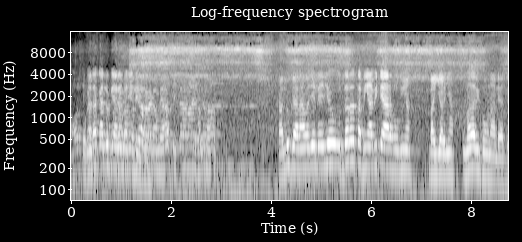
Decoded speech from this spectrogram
ਉਹ ਕਹਿੰਦਾ ਕੱਲੂ 11 ਵਜੇ ਲੈ ਆਪਣਾ ਕੰਮ ਆ ਸਟickਰਾਂ ਨਾਲੇ ਖੜ ਜਾਣਾ। ਕੱਲੂ 11 ਵਜੇ ਲੈ ਜਿਓ। ਉਧਰ ਤਵੀਆਂ ਵੀ ਤਿਆਰ ਹੋ ਗਈਆਂ ਬਾਈ ਵਾਲੀਆਂ। ਉਹਨਾਂ ਦਾ ਵੀ ਫੋਨ ਆ ਲਿਆ ਅੱਜ।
